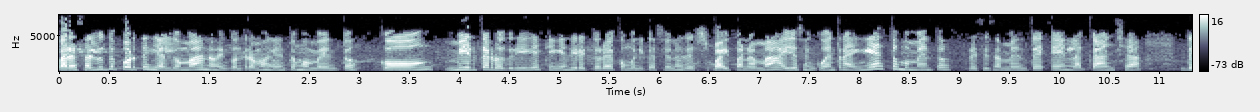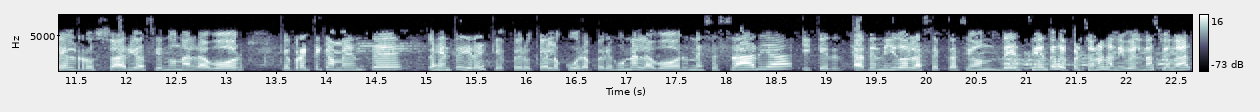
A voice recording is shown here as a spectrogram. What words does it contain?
Para Salud, Deportes y algo más nos encontramos en estos momentos con Mirta Rodríguez, quien es directora de comunicaciones de Spy Panamá. Ellos se encuentran en estos momentos precisamente en la cancha del Rosario haciendo una labor que prácticamente la gente dirá que, pero qué locura, pero es una labor necesaria y que ha tenido la aceptación de cientos de personas a nivel nacional.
